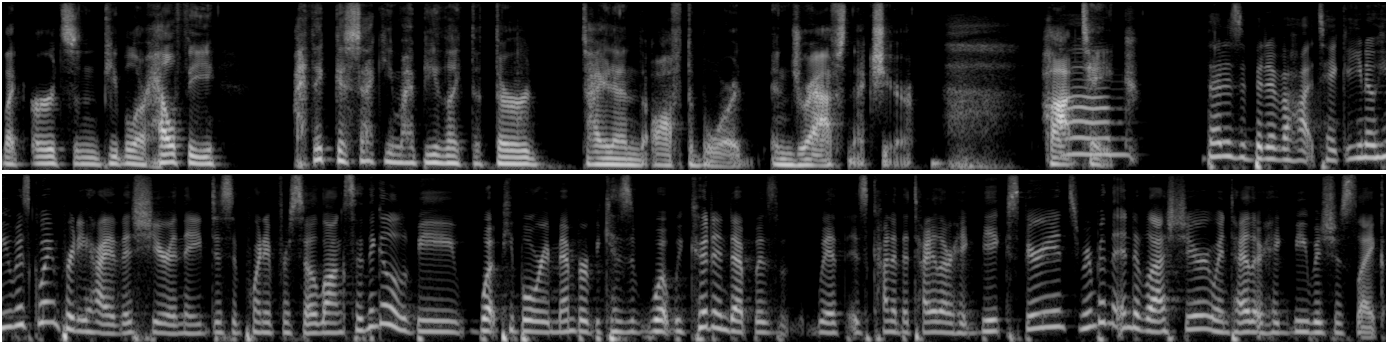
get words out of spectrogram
like Ertz and people are healthy, I think Gesicki might be like the third tight end off the board in drafts next year. Hot um, take. That is a bit of a hot take. You know, he was going pretty high this year and they disappointed for so long. So I think it'll be what people remember because what we could end up with, with is kind of the Tyler Higbee experience. Remember the end of last year when Tyler Higbee was just like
